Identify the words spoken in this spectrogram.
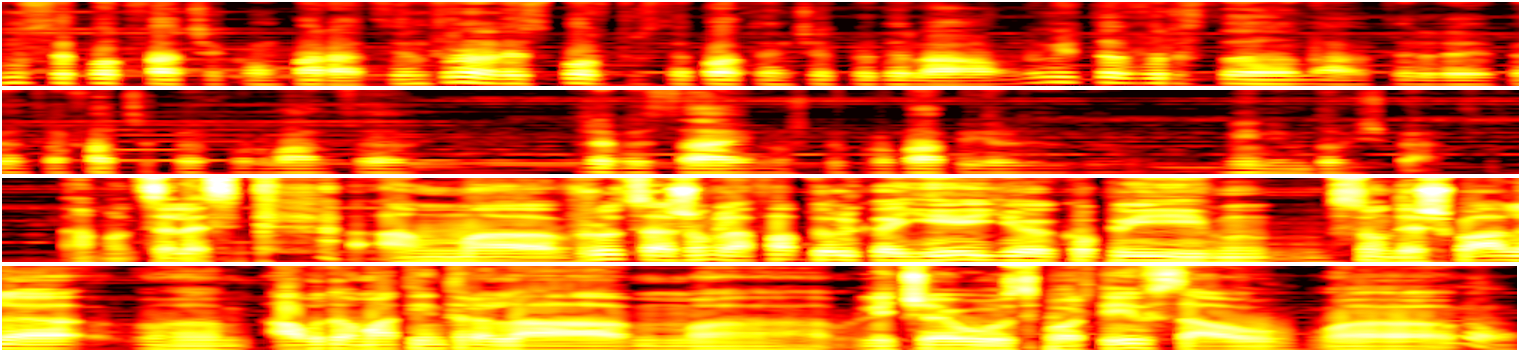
nu se pot face comparații. Într-unele sporturi se poate începe de la o anumită vârstă, în altele pentru a face performanță trebuie să ai, nu știu, probabil minim 12 ani. Am înțeles. Am uh, vrut să ajung la faptul că ei, uh, copiii, m, sunt de școală, uh, automat intră la m, uh, liceu sportiv sau... uh, Nu, nu, nu.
